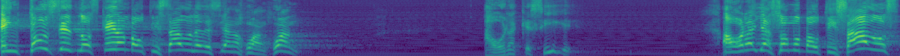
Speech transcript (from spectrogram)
Entonces los que eran bautizados le decían a Juan, Juan, ¿ahora qué sigue? Ahora ya somos bautizados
